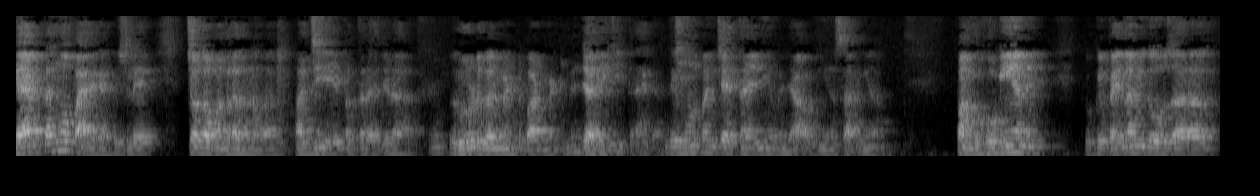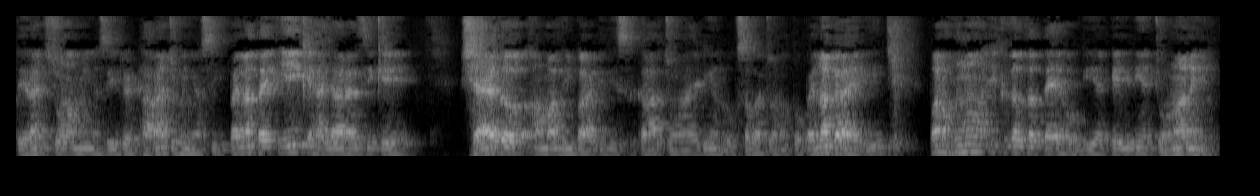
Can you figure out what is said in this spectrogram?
ਗੈਪ ਤਾਂ ਉਹ ਪਾਇਆ ਗਿਆ ਪਿਛਲੇ 14-15 ਦਿਨਾਂ ਦਾ। ਅੱਜ ਹੀ ਇਹ ਪੱਤਰ ਹੈ ਜਿਹੜਾ ਰੂਰਲ ਡਿਵੈਲਪਮੈਂਟ ਡਿਪਾਰਟਮੈਂਟ ਨੇ ਜਾਰੀ ਕੀਤਾ ਹੈਗਾ। ਤੇ ਹੁਣ ਪੰਚਾਇਤਾਂ ਜਿਹੜੀਆਂ ਪੰਜਾਬ ਦੀਆਂ ਸਾਰੀਆਂ ਭੰਗ ਹੋ ਗਈਆਂ ਨੇ ਕਿਉਂਕਿ ਪਹਿਲਾਂ ਵੀ 2013 ਚ ਚੋਣਾਂ ਹੋਈਆਂ ਸੀ ਫਿਰ 18 ਚ ਹੋਈਆਂ ਸੀ। ਪਹਿਲਾਂ ਤਾਂ ਇਹ ਕਿਹਾ ਜਾ ਰਿਹਾ ਸੀ ਕਿ ਸ਼ਾਇਦ ਆਮ ਆਦਮੀ ਪਾਰਟੀ ਦੀ ਸਰਕਾਰ ਚੋਣਾਂ ਜਿਹੜੀਆਂ ਲੋਕ ਸਭਾ ਚੋਣਾਂ ਤੋਂ ਪਹਿਲਾਂ ਕਰਾਏਗੀ। ਪਰ ਹੁਣ ਇੱਕ ਗੱਲ ਤਾਂ ਤੈਅ ਹੋ ਗਈ ਹੈ ਕਿ ਜਿਹੜੀਆਂ ਚੋਣਾਂ ਨੇ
